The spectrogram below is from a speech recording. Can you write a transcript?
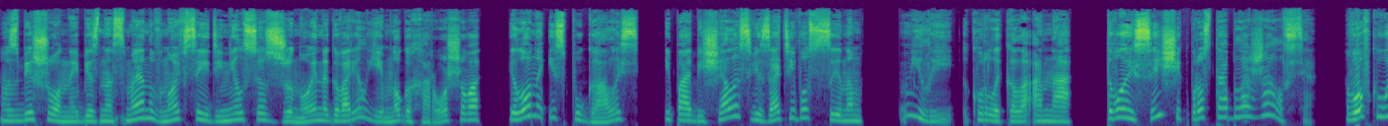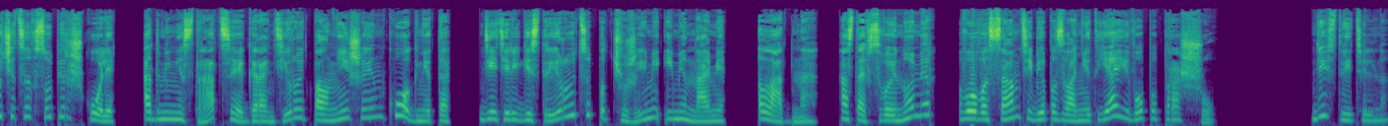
Взбешенный бизнесмен вновь соединился с женой, наговорил ей много хорошего, Илона испугалась и пообещала связать его с сыном. «Милый», — курлыкала она, — «твой сыщик просто облажался. Вовка учится в супершколе, администрация гарантирует полнейшее инкогнито, дети регистрируются под чужими именами. Ладно, оставь свой номер, Вова сам тебе позвонит, я его попрошу». Действительно,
